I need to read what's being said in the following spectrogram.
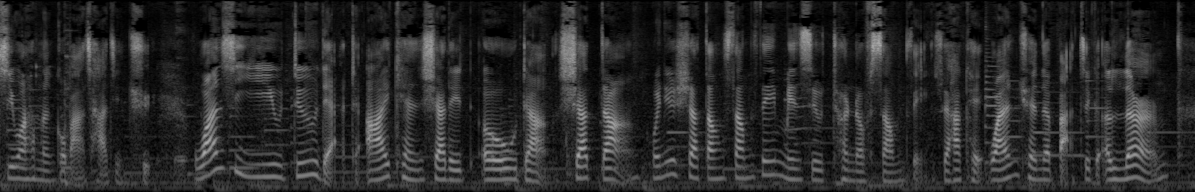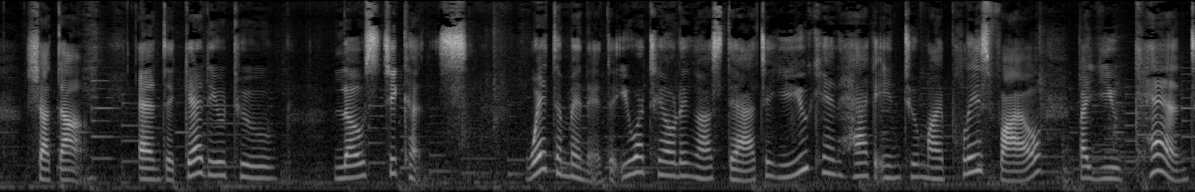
希望他们能够把它插进去。Once you do that, I can shut it all down. Shut down. When you shut down something, means you turn off something. 所以它可以完全的把这个 alarm shut down and get you to those chickens. Wait a minute, you are telling us that you can hack into my police file, but you can't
